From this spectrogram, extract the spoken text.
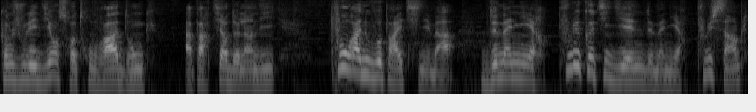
comme je vous l'ai dit, on se retrouvera donc à partir de lundi pour à nouveau parler de cinéma, de manière plus quotidienne, de manière plus simple.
